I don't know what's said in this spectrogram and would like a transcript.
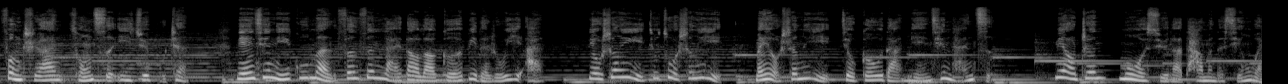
凤池庵从此一蹶不振。年轻尼姑们纷纷来到了隔壁的如意庵，有生意就做生意，没有生意就勾搭年轻男子。妙真默许了他们的行为，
